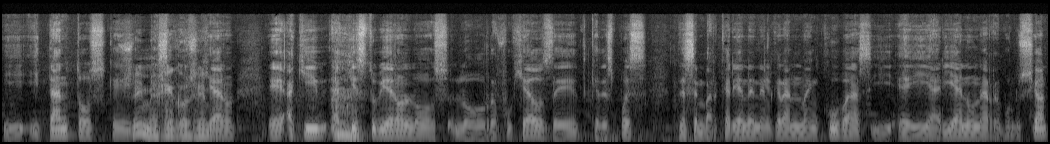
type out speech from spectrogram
y, y tantos que, Sí, México se refugiaron. Eh, aquí, aquí estuvieron los, los refugiados de, que después desembarcarían en el Granma en Cuba y, e- y harían una revolución.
